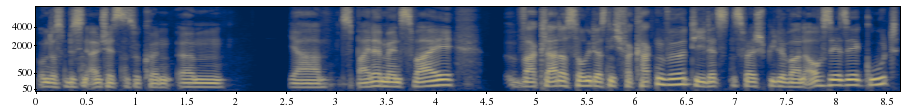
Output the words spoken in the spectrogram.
um das ein bisschen einschätzen zu können. Ähm, ja, Spider-Man 2 war klar, dass Sony das nicht verkacken wird. Die letzten zwei Spiele waren auch sehr, sehr gut.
